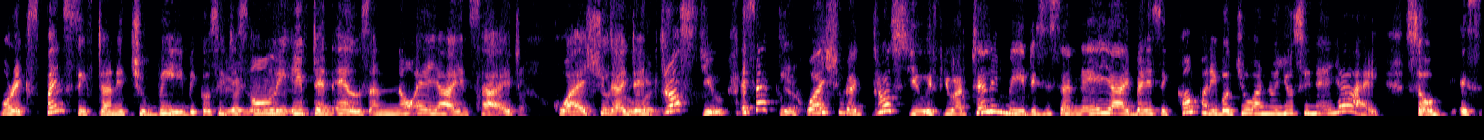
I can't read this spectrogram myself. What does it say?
more expensive than it should be because it yeah, is only if then else and no ai inside why should I then trust you? Exactly. Yeah. Why should I trust you if you are telling me this is an AI basic company, but you are not using AI? So it's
